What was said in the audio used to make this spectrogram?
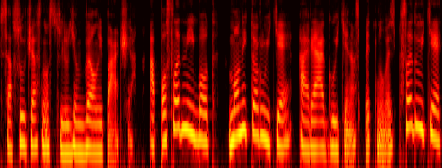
sa v súčasnosti ľuďom veľmi páčia. A posledný bod, monitorujte a reagujte na spätnú väzbu. Sledujte,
